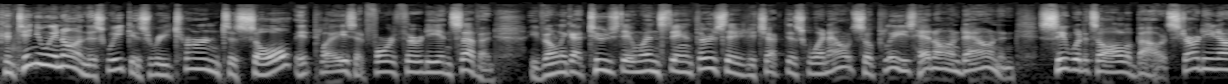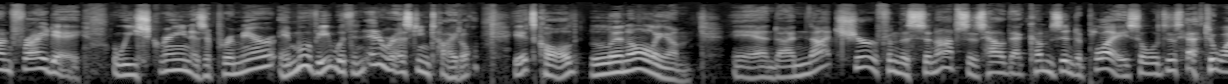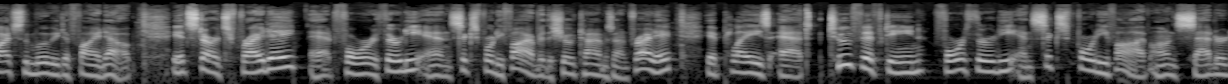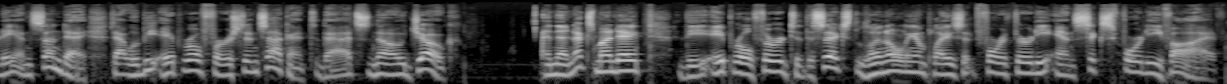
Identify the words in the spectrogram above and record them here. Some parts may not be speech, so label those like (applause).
Continuing on this week is Return to Seoul. It plays at 4:30 and 7. You've only got Tuesday, Wednesday, and Thursday to check this one out, so please head on down and see what it's all about. Starting on Friday, we screen as a premiere a movie with an interesting title. It's called Linoleum. And I'm not sure from the synopsis how that comes into play, so we'll just (laughs) have to watch the movie to find out. It starts Friday at 4:30 and 6:45 are the show times on Friday. It plays at 2:15, 4:30 and 6:45 on Saturday and Sunday. That would be April 1st and 2nd. That's no joke. And then next Monday, the April 3rd to the 6th, Linoleum plays at 4:30 and 6:45.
